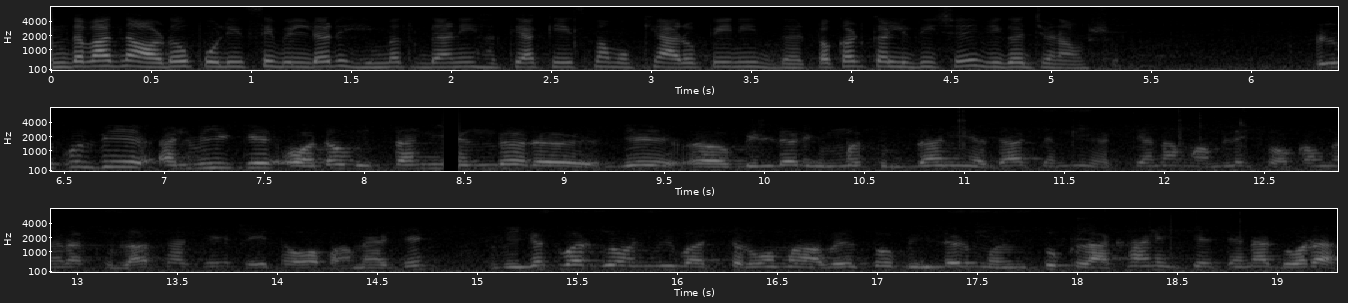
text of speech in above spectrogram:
અમદાવાદના ઓડો પોલીસે બિલ્ડર હિંમત ઉડાની હત્યા કેસમાં મુખ્ય આરોપીની ધરપકડ કરી લીધી છે. વિગત જણાવશો. બિલકુલ જે અન્વી, કે ઓડો વિસ્તારની અંદર જે બિલ્ડર હિંમત ઉદ્દાની હતા, તેમની હત્યાના મામલે ચોંકાવનારા ખુલાસા છે, તે થવા પામ્યા છે. વિગતવાર જો અન્વી વાત કરવામાં આવે, તો બિલ્ડર મનસુખ લાખાણી છે, તેના દ્વારા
